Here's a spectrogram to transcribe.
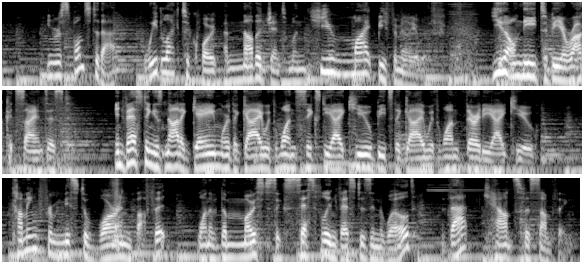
In response to that, we'd like to quote another gentleman you might be familiar with. You don't need to be a rocket scientist. Investing is not a game where the guy with 160 IQ beats the guy with 130 IQ. Coming from Mr. Warren Buffett, one of the most successful investors in the world, that counts for something.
